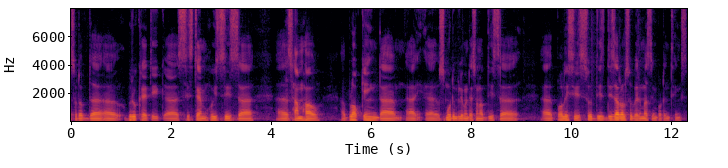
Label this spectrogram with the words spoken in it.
sort of the bureaucratic system which is somehow blocking the uh, uh, smooth implementation of these uh, uh, policies. So these, these are also very much important things.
